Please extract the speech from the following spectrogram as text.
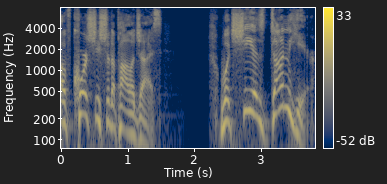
Of course, she should apologize. What she has done here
